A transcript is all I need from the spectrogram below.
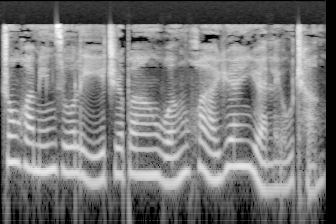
中华民族礼仪之邦，文化源远流长。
